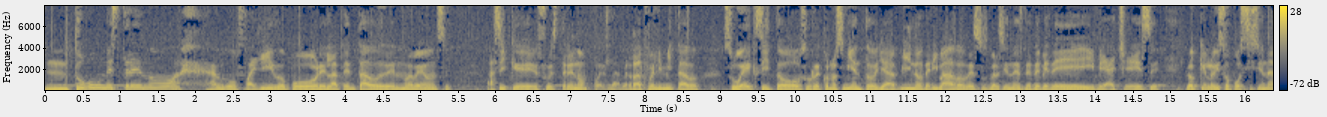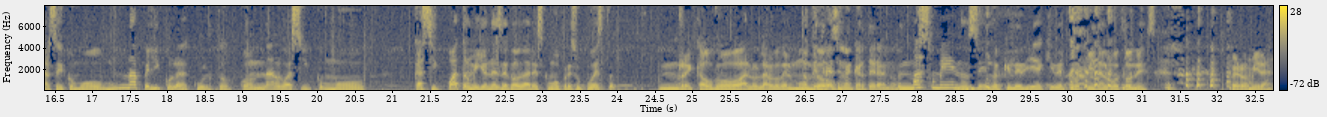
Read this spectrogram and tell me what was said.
Mm, tuvo un estreno ah, algo fallido por el atentado del 9-11, así que su estreno, pues la verdad fue limitado. Su éxito o su reconocimiento ya vino derivado de sus versiones de DVD y VHS, lo que lo hizo posicionarse como una película de culto, con algo así como casi 4 millones de dólares como presupuesto. Mm, Recaudó a lo largo del mundo. Lo que traes en la cartera, ¿no? Pues más o menos, ¿eh? Lo que le di aquí de propina al botones. Pero mira,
